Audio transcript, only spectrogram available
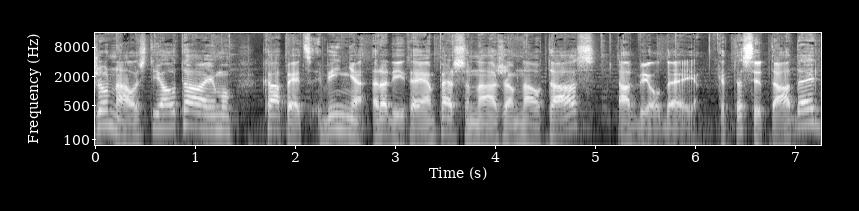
žurnālistu jautājumu, kāpēc viņa radītajam personāžam nav tās, atbildēja, ka tas ir tādēļ,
